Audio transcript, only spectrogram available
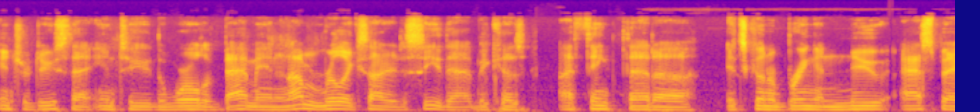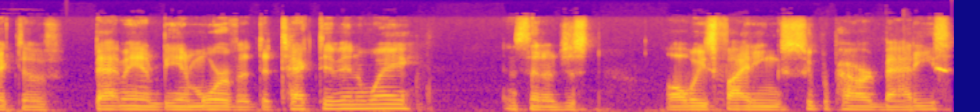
introduce that into the world of Batman, and I'm really excited to see that because I think that uh, it's going to bring a new aspect of Batman being more of a detective in a way instead of just always fighting superpowered baddies.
